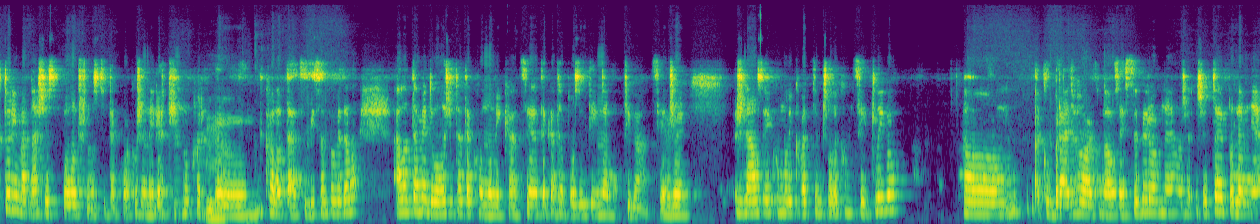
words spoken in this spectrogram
ktorý má v našej spoločnosti takú akože negatívnu mm. konotáciu, by som povedala. Ale tam je dôležitá tá komunikácia, taká tá pozitívna motivácia, že, že naozaj komunikovať tým človekom citlivo, um, ako brať ho ako naozaj seberovného, že, že to je podľa mňa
